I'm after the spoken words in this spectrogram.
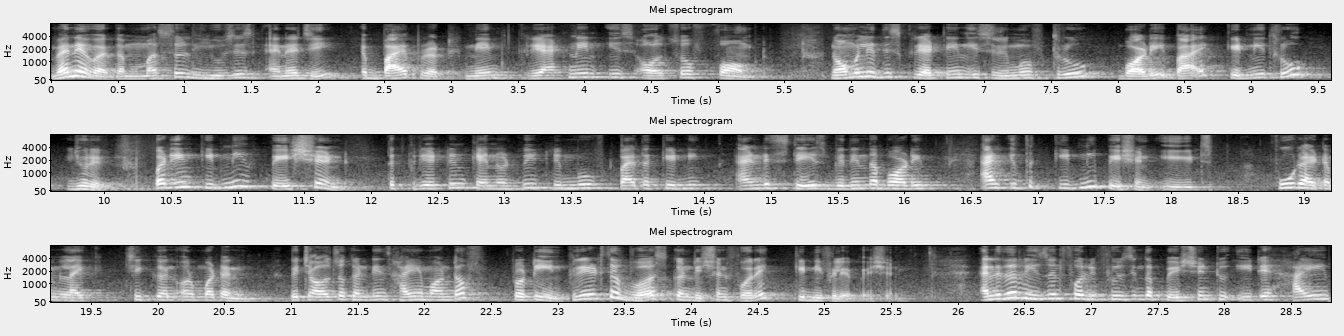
Whenever the muscle uses energy, a byproduct named creatinine is also formed. Normally, this creatinine is removed through body by kidney through urine. But in kidney patient, the creatinine cannot be removed by the kidney and it stays within the body. And if the kidney patient eats food item like chicken or mutton, which also contains high amount of protein, creates a worse condition for a kidney failure patient. Another reason for refusing the patient to eat a high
